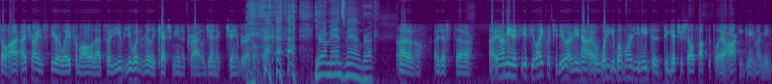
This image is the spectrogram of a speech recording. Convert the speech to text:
So I, I try and steer away from all of that. So you you wouldn't really catch me in a cryogenic chamber. I don't think. You're a man's man, Brooke. I don't know. I just. Uh, I, I mean, if if you like what you do, I mean, how, what do you? What more do you need to to get yourself up to play a hockey game? I mean,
